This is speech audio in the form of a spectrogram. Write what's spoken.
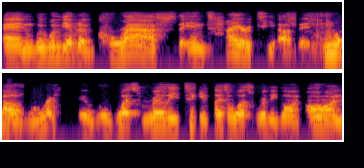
and we wouldn't be able to grasp the entirety of it, right. of what what's really taking place, or what's really going on.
